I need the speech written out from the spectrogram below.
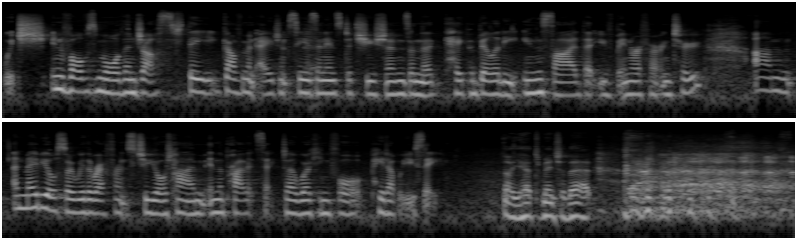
which involves more than just the government agencies and institutions and the capability inside that you've been referring to. Um, and maybe also with a reference to your time in the private sector working for PwC. No, you had to mention that.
